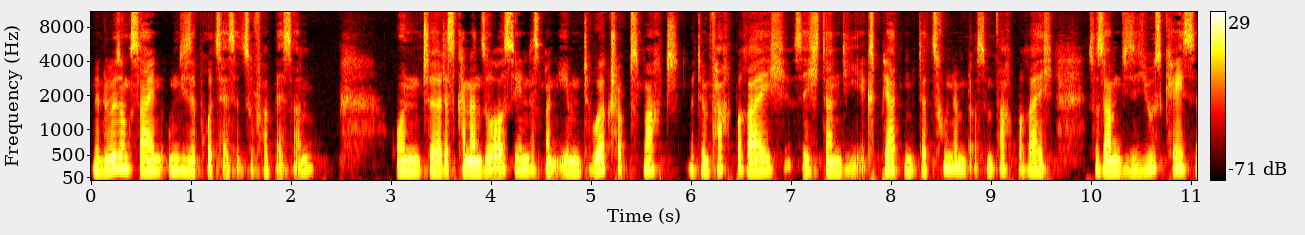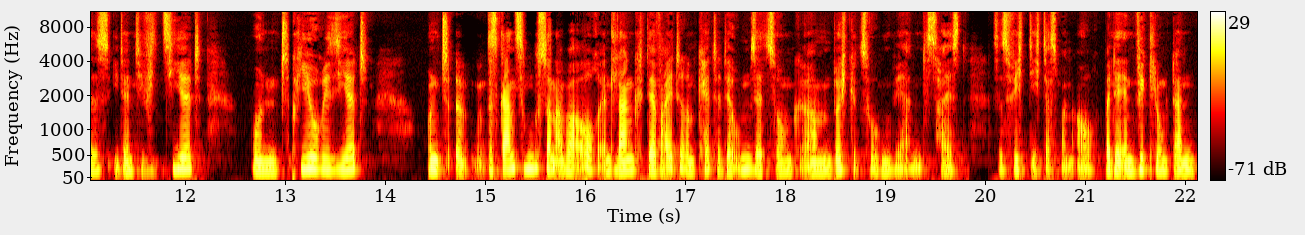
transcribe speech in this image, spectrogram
eine Lösung sein, um diese Prozesse zu verbessern. Und äh, das kann dann so aussehen, dass man eben Workshops macht mit dem Fachbereich, sich dann die Experten mit dazu nimmt aus dem Fachbereich, zusammen diese Use Cases identifiziert und priorisiert. Und äh, das Ganze muss dann aber auch entlang der weiteren Kette der Umsetzung ähm, durchgezogen werden. Das heißt, es ist wichtig, dass man auch bei der Entwicklung dann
